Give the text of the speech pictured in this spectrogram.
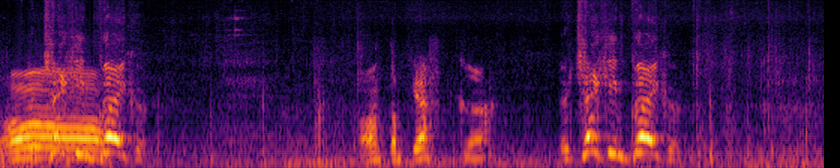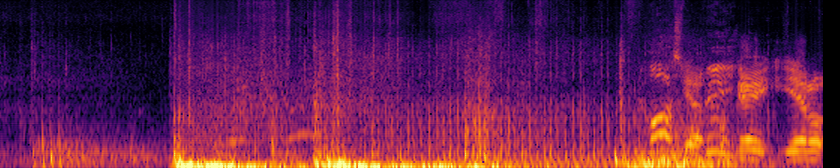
They're taking Baker! vant að bjarga. They're taking Baker! We lost Já, B! ok, ég á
